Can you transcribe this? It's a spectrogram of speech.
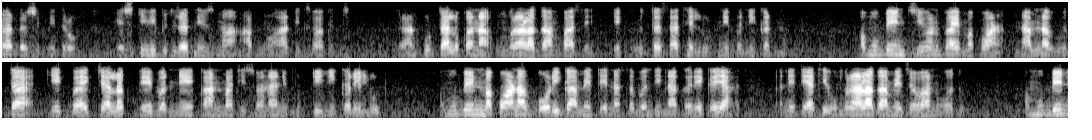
નમસ્કાર દર્શક મિત્રો. એસટીવી ગુજરાત ન્યૂઝમાં આપનું હાર્દિક સ્વાગત છે. રાણપુર તાલુકાના ઉમરાળા ગામ પાસે એક વૃદ્ધા સાથે લૂંટની બની ઘટના. અમુબેન જીવણભાઈ મકવાણા નામના વૃદ્ધા એક બાઇક ચાલકે બંને કાનમાંથી સોનાની બુટ્ટીની કરી લૂંટ. અમુબેન મકવાણા બોડી ગામે તેના સંબંધીના ઘરે ગયા હતા અને ત્યાંથી ઉમરાળા ગામે જવાનું હતું. અમુબેન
